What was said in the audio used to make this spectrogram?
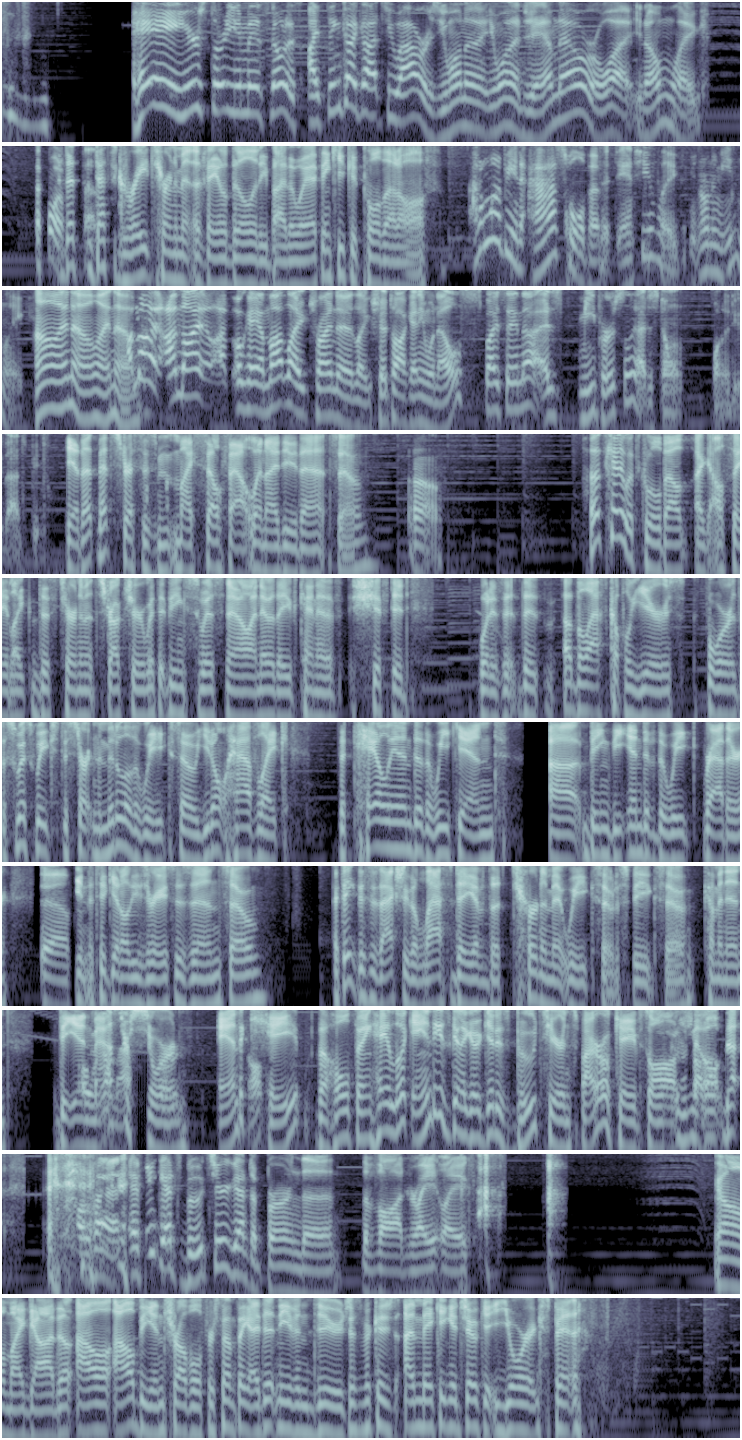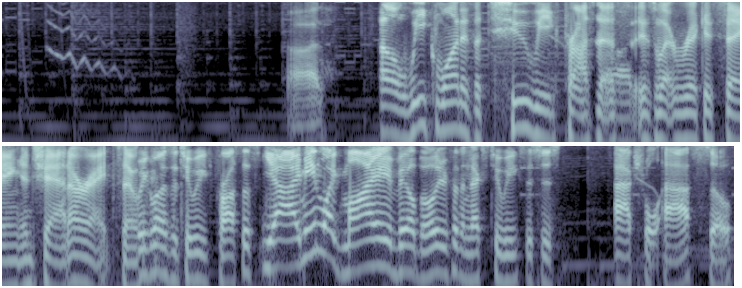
hey here's 30 minutes notice. I think i got two hours. You want to you want to jam now or what? You know i'm like wanna- that's that's great tournament availability, by the way. I think you could pull that off. I don't want to be an asshole about it dante. Like you know what i mean? Like Oh, I know, I know. i'm not i'm not okay i'm not like trying to like shit talk anyone else by saying that. As me personally i just don't want to do that to people. Yeah, that that stresses myself out when I do that. So. Oh that's kind of what's cool about like I'll say like this tournament structure with it being Swiss now. I know they've kind of shifted what is it the uh, the last couple years for the Swiss weeks to start in the middle of the week, so you don't have like the tail end of the weekend uh being the end of the week rather yeah you know to get all these races in. So I think this is actually the last day of the tournament week, so to speak. So coming in the Oh, end got master Master sword. Sword. And a Oh. cape, the whole thing. Hey, look, Andy's gonna go get his boots here in Spiral Cave. So Oh, no, that oh, okay if he gets boots here you're gonna have to burn the the vod right like Oh my god, I'll I'll be in trouble for something I didn't even do just because I'm making a joke at your expense. god Oh, week one is a two week process, God. is what Rick is saying in chat. All right, so Week one is a two week process. Yeah, I mean, like my availability for the next two weeks is just actual ass. So,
